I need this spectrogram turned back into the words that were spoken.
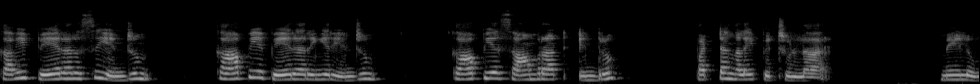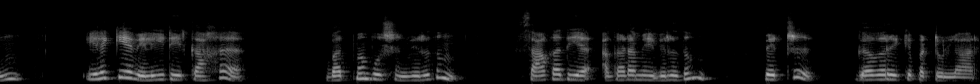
கவி பேரரசு என்றும் காப்பிய பேரறிஞர் என்றும் காப்பிய சாம்ராட் என்றும் பட்டங்களை பெற்றுள்ளார். மேலும் இலக்கிய வெளியீட்டிற்காக பத்மபூஷன் விருதும் சாகதிய அகாடமி விருதும் பெற்று கௌரவிக்கப்பட்டுள்ளார்.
